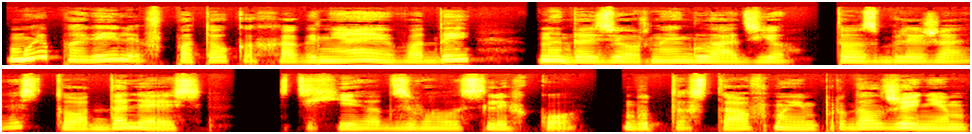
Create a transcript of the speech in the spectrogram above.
Мы парили в потоках огня и воды над озерной гладью, то сближаясь, то отдаляясь. Стихия отзывалась легко, будто став моим продолжением.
